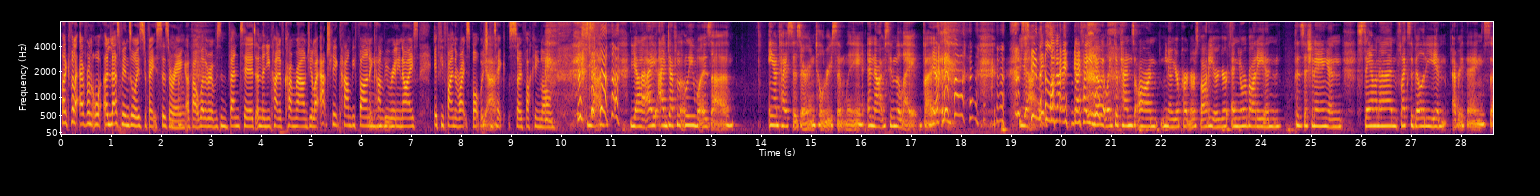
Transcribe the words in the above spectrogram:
Like I feel like everyone uh, lesbians always debate scissoring about whether it was invented, and then you kind of come round. You're like, actually, it can be fun. It can be really nice if you find the right spot, which can take so fucking long. yeah yeah i, I definitely was uh anti-scissor until recently and now i've seen the light but yeah, Seen the it's- so that's, that's how you know it like depends on you know your partner's body or your and your body and positioning and stamina and flexibility and everything so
